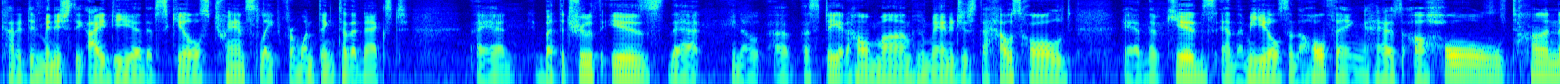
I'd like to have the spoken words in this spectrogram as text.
kind of diminish the idea that skills translate from one thing to the next. And but the truth is that, you know, a, a stay-at-home mom who manages the household and the kids and the meals and the whole thing has a whole ton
